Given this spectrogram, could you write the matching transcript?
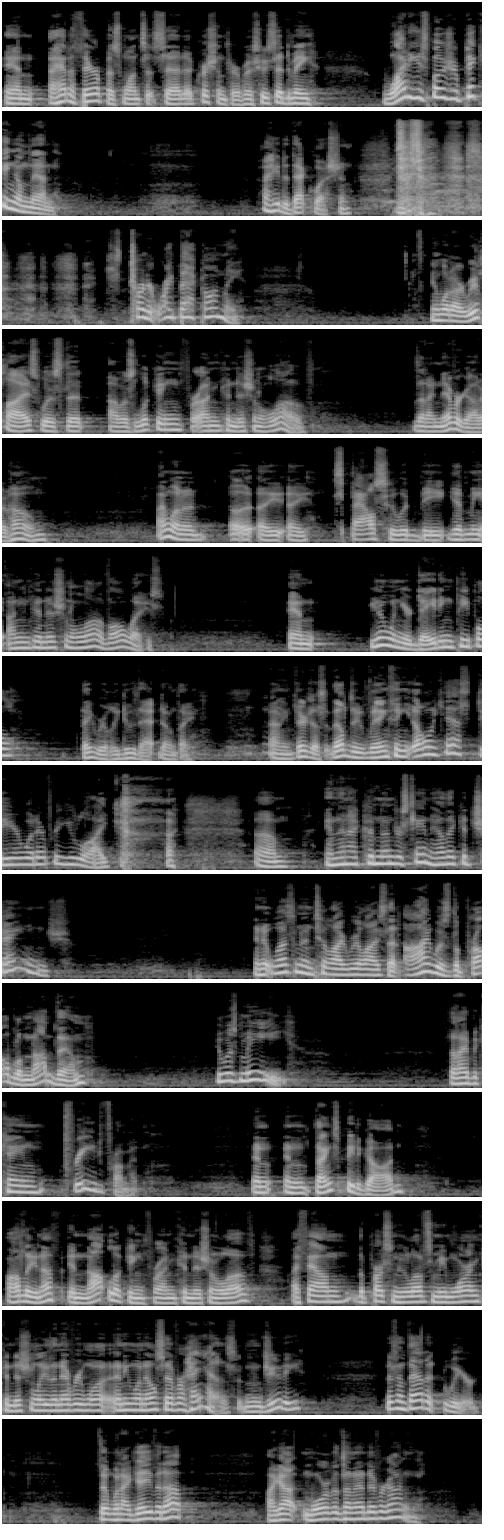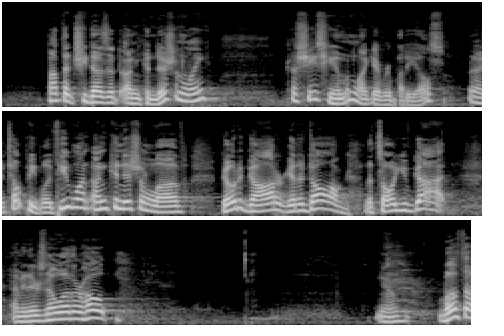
And I had a therapist once that said, a Christian therapist, who said to me, Why do you suppose you're picking them then? I hated that question. Just turned it right back on me. And what I realized was that I was looking for unconditional love that I never got at home. I wanted a, a, a spouse who would be give me unconditional love always. And you know when you're dating people, they really do that, don't they? I mean, they're just they'll do anything. Oh yes, dear, whatever you like. um, and then I couldn't understand how they could change. And it wasn't until I realized that I was the problem, not them. It was me that I became freed from it. And, and thanks be to God, oddly enough, in not looking for unconditional love, I found the person who loves me more unconditionally than everyone, anyone else ever has. And Judy, isn't that weird? That when I gave it up, I got more of it than I'd ever gotten. Not that she does it unconditionally, because she's human like everybody else. And I tell people if you want unconditional love, go to God or get a dog. That's all you've got. I mean, there's no other hope. You know, both of them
